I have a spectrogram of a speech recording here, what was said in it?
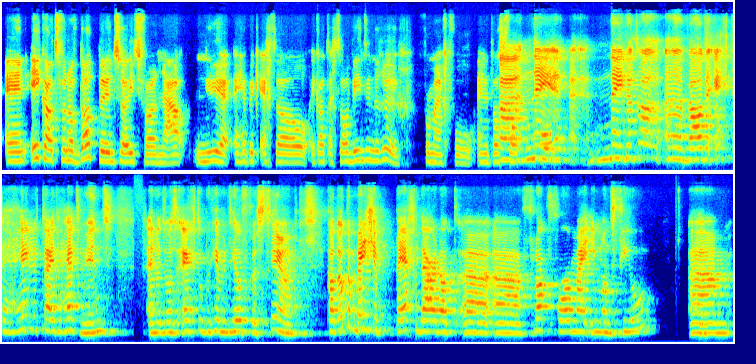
en ik had vanaf dat punt zoiets van, nou, nu heb ik echt wel, ik had echt wel wind in de rug, voor mijn gevoel. En het was uh, nee, uh, nee dat was, uh, we hadden echt de hele tijd het wind. En het was echt op een gegeven moment heel frustrerend. Ik had ook een beetje pech daar dat vlak voor mij iemand viel. Um,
